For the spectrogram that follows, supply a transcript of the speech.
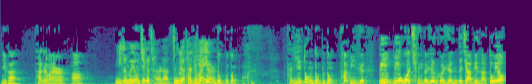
你看他这玩意儿啊，你怎么用这个词儿呢？怎么叫他这玩意儿一动？都不动，他一动都不动，他比人比比我请的任何人的嘉宾呢都要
